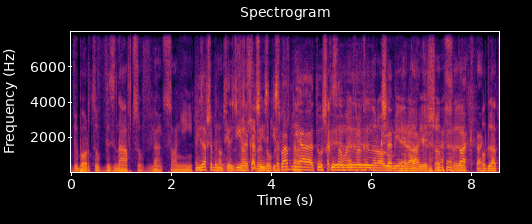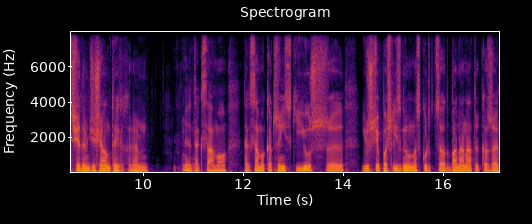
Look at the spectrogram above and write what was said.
wyborców wyznawców, tak. więc tak. oni... Oni zawsze będą twierdzili, że Kaczyński słabnie, tak. a Tusk Tak samo jak rock'n'roll umiera, tak. wiesz, od, tak, tak. od lat 70. Tak samo, tak samo Kaczyński już, y, już się poślizgnął na skórce od banana, tylko że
